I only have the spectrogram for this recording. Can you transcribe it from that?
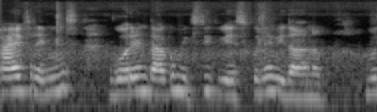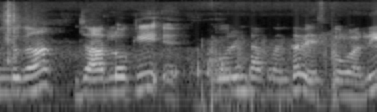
హాయ్ ఫ్రెండ్స్ గోరెంటాకు మిక్సీకి వేసుకునే విధానం. ముందుగా జార్లోకి గోరెంటాకునంతా వేసుకోవాలి.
